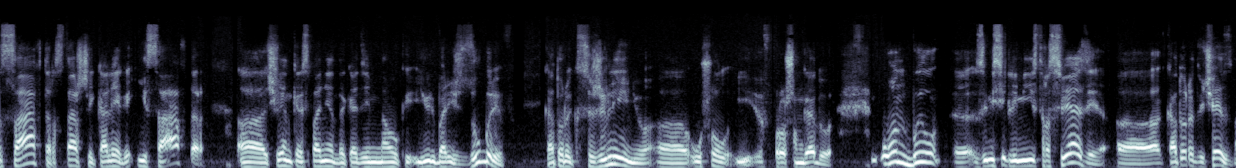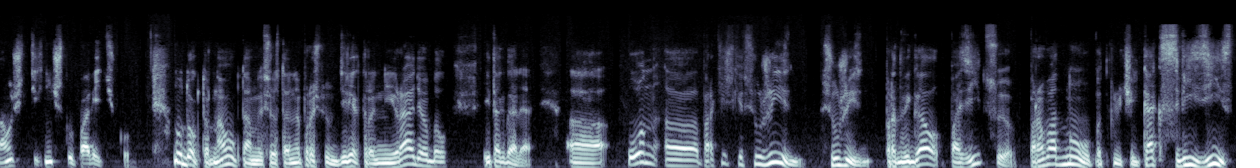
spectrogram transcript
соавтор, старший коллега и соавтор, член-корреспондент Академии наук Юрий Борисович Зубарев, который, к сожалению, э, ушел в прошлом году, он был э, заместителем министра связи, э, который отвечает за научно-техническую политику. Ну, доктор наук там и все остальное прочее, директор не радио был и так далее. Он практически всю жизнь, всю жизнь продвигал позицию проводного подключения, как связист,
